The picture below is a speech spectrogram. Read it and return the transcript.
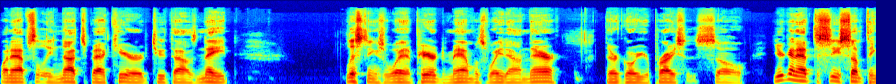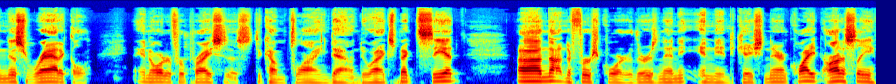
Went absolutely nuts back here in 2008 listings way up here, demand was way down there. There go your prices. So you're going to have to see something this radical in order for prices to come flying down. Do I expect to see it? Uh, not in the first quarter. There isn't any, any indication there. And quite honestly,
